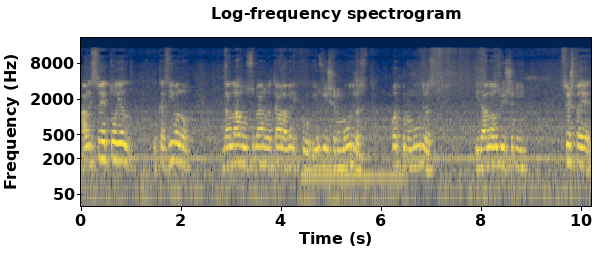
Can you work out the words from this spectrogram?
Ali sve je to jel, ukazivalo na Allahu subhanahu wa ta'ala veliku i uzvišenu mudrost, potpunu mudrost i da Allah uzvišeni sve što je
